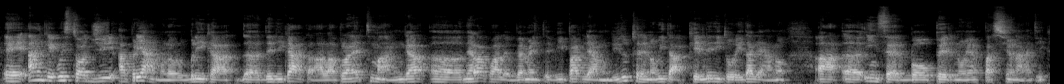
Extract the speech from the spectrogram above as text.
e anche quest'oggi apriamo la rubrica uh, dedicata alla Planet Manga, uh, nella quale ovviamente vi parliamo di tutte le novità che l'editore italiano ha uh, in serbo per noi appassionati.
